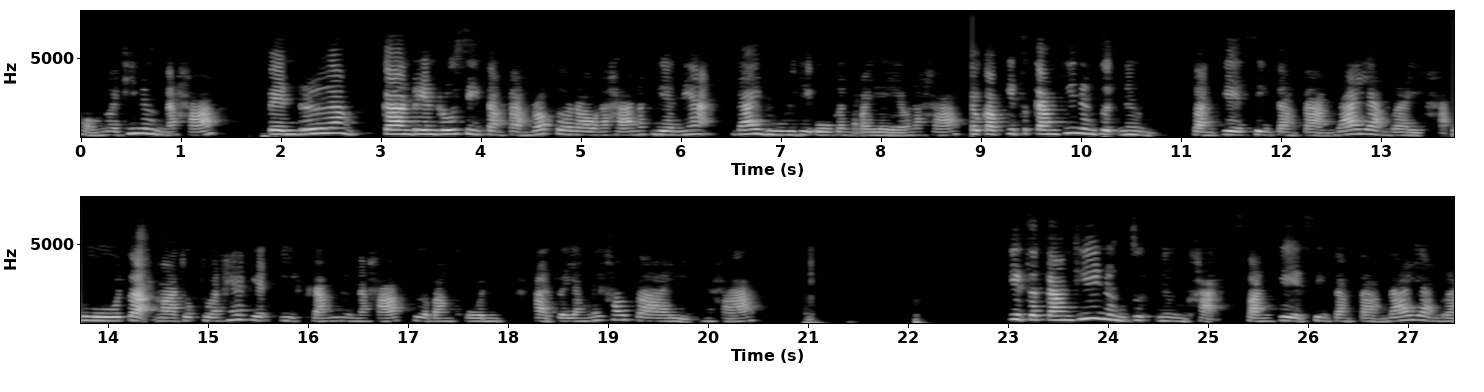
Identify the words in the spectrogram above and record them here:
ของหน่วยที่ 1นงนะคะ เป็นเรื่องการเรียนรู้สิ่งต่างๆ รอบตัวเรานะคะ นักเรียนเนี่ย ได้ดูวิดีโอกันไปแล้วนะคะ เกี่ยวกับกิจกรรมที่ 1.1 สังเกตสิ่งต่างๆ ได้อย่างไรค่ะ ครูจะมาทบทวนให้นักเรียนอีกครั้งหนึ่งนะคะเผื่อบางคนอาจจะยังไม่เข้าใจนะคะ กิจกรรมที่ 1.1 ค่ะ สังเกตสิ่งต่างๆ ได้อย่างไร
